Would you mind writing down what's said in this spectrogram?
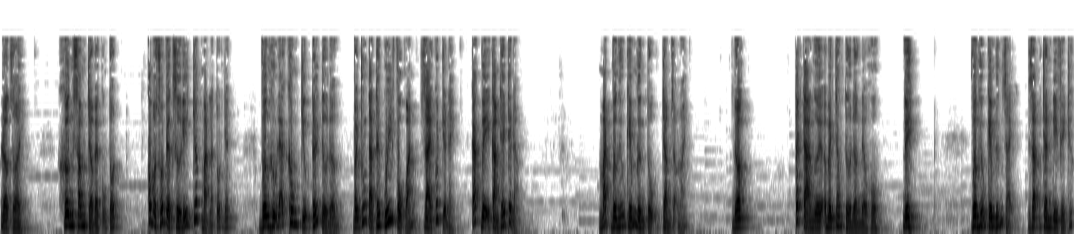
Được rồi, Khương xong trở về cũng tốt. Có một số việc xử lý trước mặt là tốt nhất. Vương Hữu lẽ không chịu tới từ đường. Vậy chúng ta tới quý phủ quán, giải quyết chuyện này. Các vị cảm thấy thế nào? Mắt Vương Hữu Kiếm ngưng tụ, trầm giọng nói. Được. Tất cả người ở bên trong từ đường đều hô. Đi. Vương Hữu Kiếm đứng dậy, Dậm chân đi phía trước.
